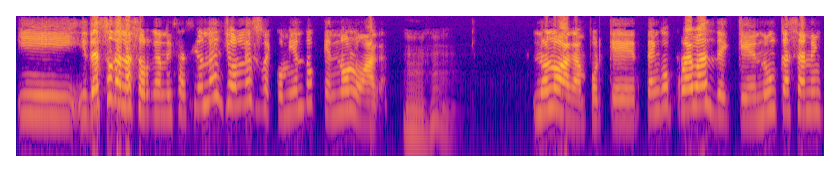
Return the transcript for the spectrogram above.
y, y de eso de las organizaciones yo les recomiendo que no lo hagan. No lo hagan porque tengo pruebas de que nunca se han en-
